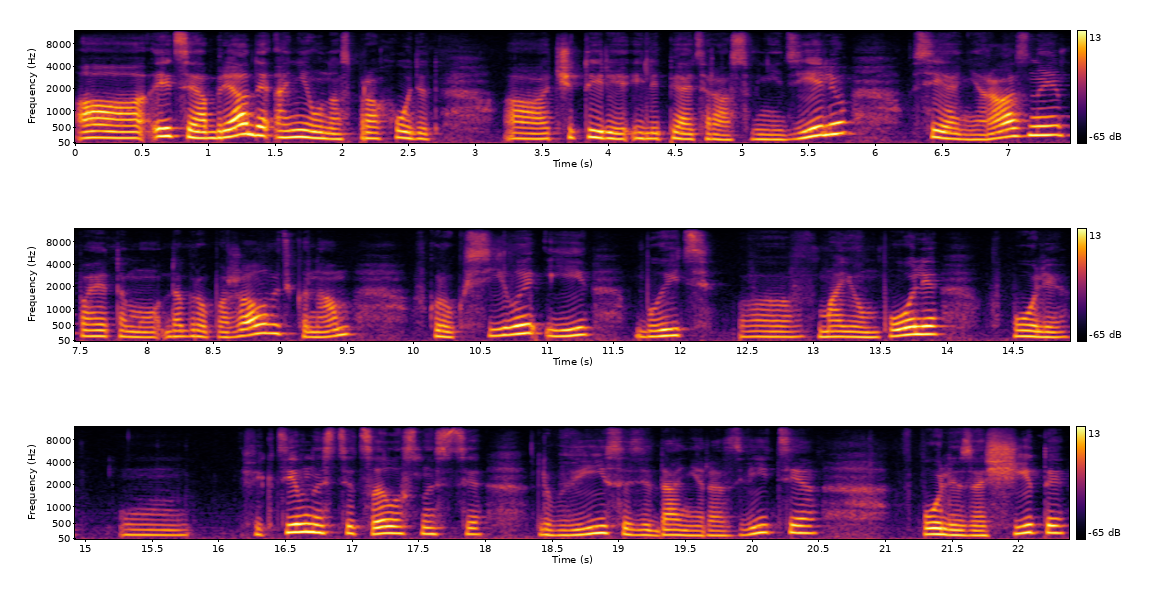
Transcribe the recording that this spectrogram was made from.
а, эти обряды, они у нас проходят 4 или 5 раз в неделю. Все они разные, поэтому добро пожаловать к нам в круг силы и быть в моем поле, в поле эффективности, целостности, любви, созидания, развития, в поле защиты,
